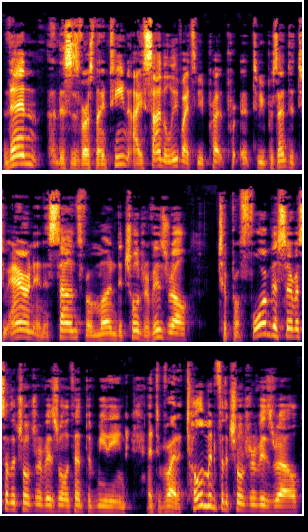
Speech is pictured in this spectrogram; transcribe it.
Then, this is verse 19, I assigned the Levites to be, pre- to be presented to Aaron and his sons from among the children of Israel to perform the service of the children of Israel, a tent of meeting, and to provide atonement for the children of Israel,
